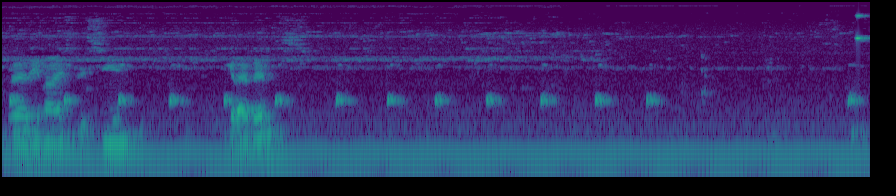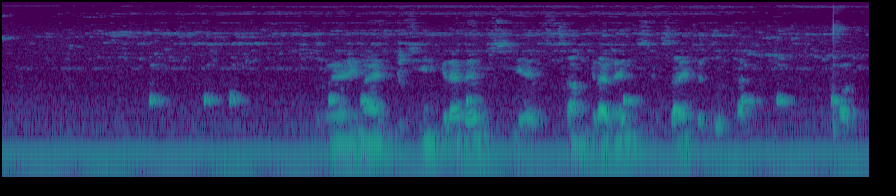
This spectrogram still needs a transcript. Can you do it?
Very nicely seen gravels. Very nice machine gravels. Yes, some gravels inside the good time. Okay.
